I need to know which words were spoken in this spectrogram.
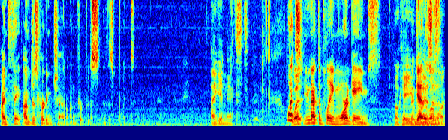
I'm think. I'm just hurting chat on purpose at this point. I get next. What? What? You got to play more games. Okay, you Again, can this play is more.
